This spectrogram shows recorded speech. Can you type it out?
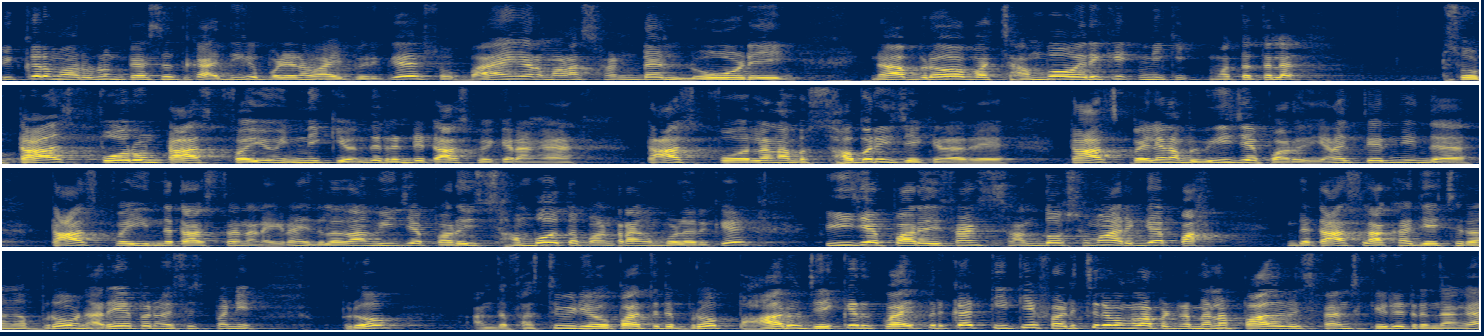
விக்ரம் அவர்களும் பேசுறதுக்கு அதிகப்படியான வாய்ப்பு இருக்குது ஸோ பயங்கரமான சண்டை லோடிங் நான் ப்ரோ அப்போ சம்பவம் வரைக்கும் இன்னைக்கு மொத்தத்தில். ஸோ டாஸ்க் ஃபோரும் டாஸ்க் ஃபைவும் இன்னைக்கு வந்து ரெண்டு டாஸ்க் வைக்கிறாங்க. டாஸ்க் ஃபோரில் நம்ம சபரி ஜெயிக்கிறாரு. டாஸ்க் ஃபைவ்ல நம்ம விஜய் பார்வதி எனக்கு தெரிஞ்சு இந்த டாஸ்க் ஃபைவ் இந்த டாஸ்க் தான் நினைக்கிறேன். இதில் தான் விஜய் பார்வதி சம்பவத்தை பண்ணுறாங்க போல இருக்கு. விஜய் பார்வதி ஃபேன்ஸ் சந்தோஷமாக இருங்கப்பா. இந்த டாஸ்கில் அக்கா ஜெயிச்சிடறாங்க. ப்ரோ நிறைய பேர் மெசேஜ் பண்ணி ப்ரோ அந்த ஃபஸ்ட் வீடியோவை பார்த்துட்டு ப்ரோ பாரு ஜெயிக்கிறதுக்கு வாய்ப்பு இருக்கா? டிடிஎஃப் அடிச்சிருவாங்களா? அப்படின்ற மாதிரிலாம் பார்வதி ஃபேன்ஸ் கேட்டுட்டு இருந்தாங்க.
